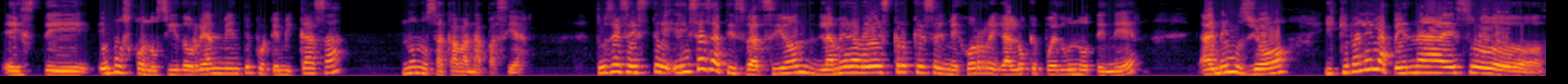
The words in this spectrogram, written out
este, hemos conocido realmente porque en mi casa no nos sacaban a pasear. Entonces, este, esa satisfacción, la mera vez, creo que es el mejor regalo que puede uno tener, al menos yo, y que vale la pena eso,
